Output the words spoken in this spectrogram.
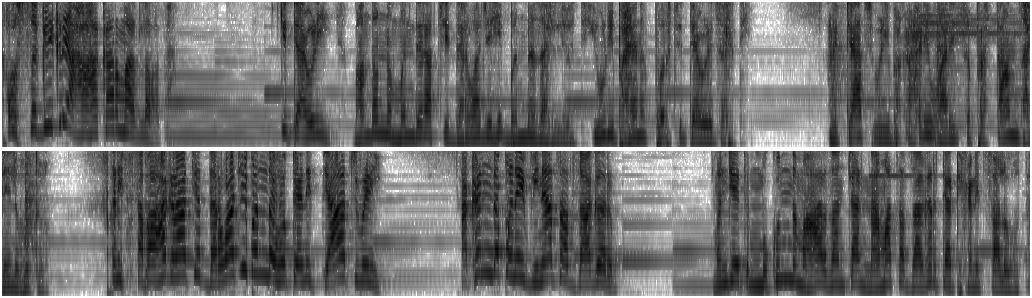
अहो सगळीकडे हाहाकार माजला होता. की त्यावेळी बांधवांना मंदिराचे दरवाजे हे बंद झालेले होते. एवढी भयानक परिस्थिती त्यावेळी झाली आणि त्याचवेळी भगाडी बघा आणि वारीचं प्रस्थान झालेलं होतं. आणि सभागृहाचे दरवाजे बंद होते आणि त्याचवेळी अखंडपणे विण्याचा जागर म्हणजे मुकुंद महाराजांच्या नामाचा जागर त्या ठिकाणी चालू होता.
